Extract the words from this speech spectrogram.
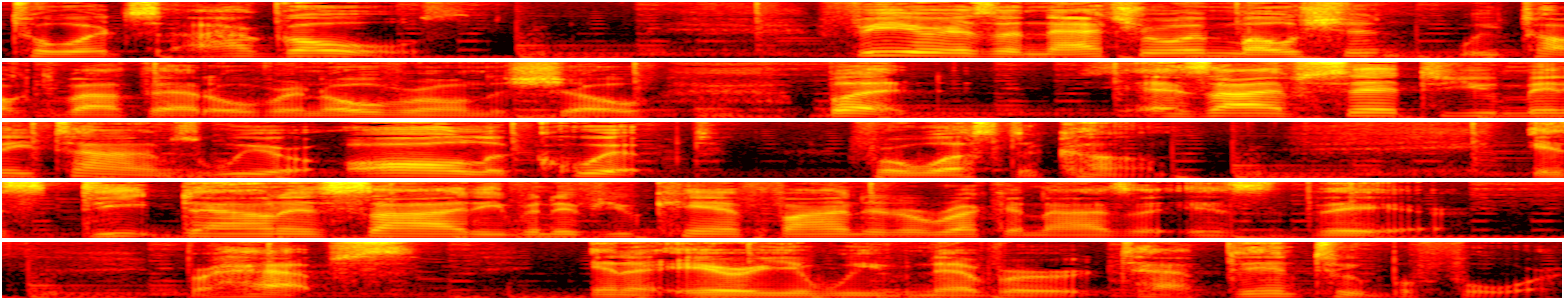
towards our goals. Fear is a natural emotion. We've talked about that over and over on the show. But as I've said to you many times, we are all equipped for what's to come. It's deep down inside, even if you can't find it or recognize it, it's there. Perhaps in an area we've never tapped into before,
